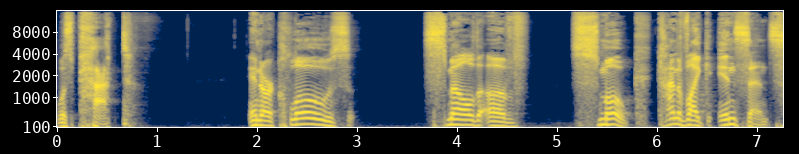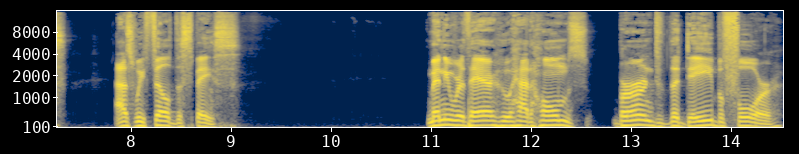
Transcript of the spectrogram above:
was packed and our clothes smelled of smoke, kind of like incense, as we filled the space. Many were there who had homes burned the day before,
